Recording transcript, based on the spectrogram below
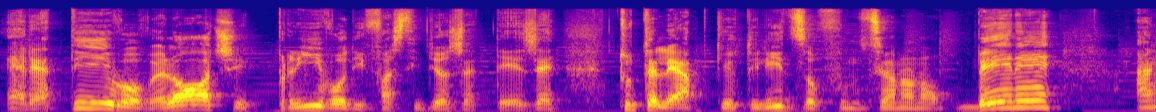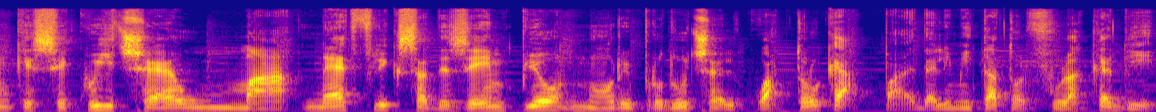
è reattivo, veloce, privo di fastidiose attese. Tutte le app che utilizzo funzionano bene, anche se qui c'è un ma. Netflix, ad esempio, non riproduce il 4K ed è limitato al Full HD.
